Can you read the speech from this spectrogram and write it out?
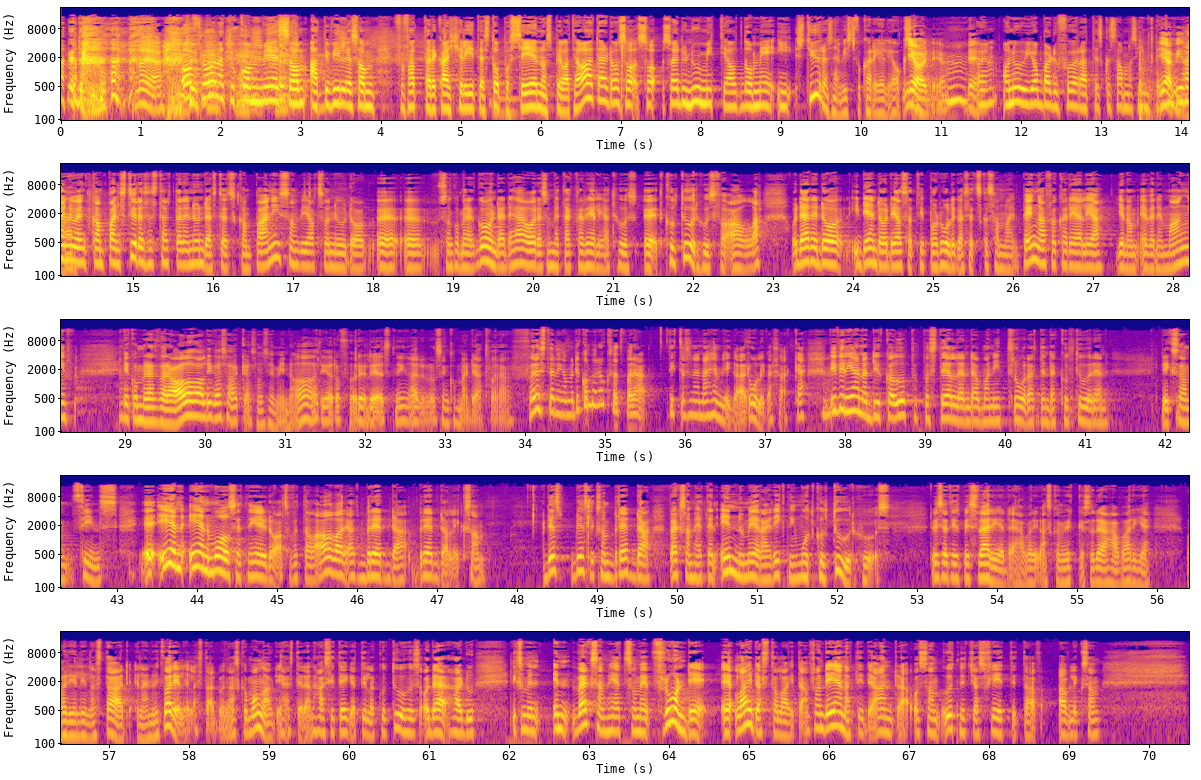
och från att du kom med som att du ville som författare kanske lite stå på scen och spela teater då, så, så, så är du nu mitt i allt då med i styrelsen visst för Karelia också? Ja, det, mm. det. Och nu jobbar du för att det ska samlas in pengar? Ja, vi har nu en kampanj, styrelsen startar en understödskampanj som vi alltså nu då, äh, äh, som kommer att gå under det här året som heter Karelia ett, hus, äh, ett kulturhus för alla. Och där är då idén då dels att vi på roliga sätt ska samla in pengar för Karelia genom evenemang det kommer att vara allvarliga saker som seminarier och föreläsningar och sen kommer det att vara föreställningar men det kommer också att vara lite sådana roliga, roliga saker. Mm. Vi vill gärna dyka upp på ställen där man inte tror att den där kulturen liksom finns. Eh, en, en målsättning är ju då, alltså för att tala allvar, att bredda, bredda liksom dels, dels liksom bredda verksamheten ännu mer i riktning mot kulturhus. Det vill säga till i Sverige, det har varit ganska mycket, så där har varje varje lilla stad, eller nu inte varje lilla stad, men ganska många av de här städerna har sitt eget lilla kulturhus och där har du liksom en, en verksamhet som är från det eh, lajdaste laitan, från det ena till det andra och som utnyttjas flitigt av, av liksom,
